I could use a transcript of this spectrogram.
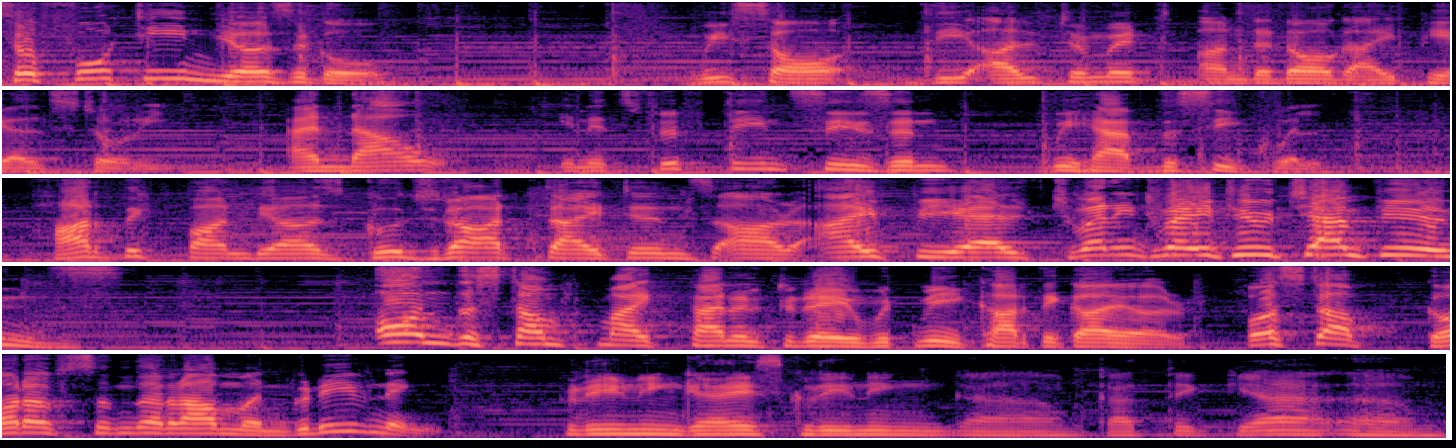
So 14 years ago, we saw the ultimate underdog IPL story. And now, in its 15th season, we have the sequel. Hardik Pandya's Gujarat Titans are IPL 2022 champions. On the Stump Mic panel today with me, Karthik Iyer. First up, Gaurav Sundararaman. Good evening. Good evening, guys. Good evening, uh, Karthik. Yeah, um,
